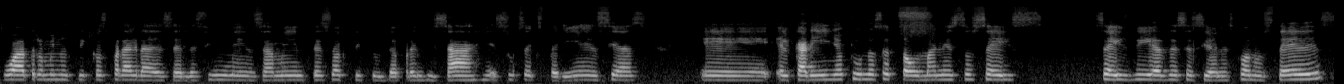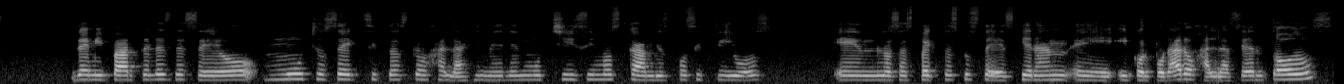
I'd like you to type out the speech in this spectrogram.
cuatro minuticos para agradecerles inmensamente su actitud de aprendizaje, sus experiencias, eh, el cariño que uno se toma en estos seis seis días de sesiones con ustedes. De mi parte les deseo muchos éxitos que ojalá generen muchísimos cambios positivos en los aspectos que ustedes quieran eh, incorporar, ojalá sean todos,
